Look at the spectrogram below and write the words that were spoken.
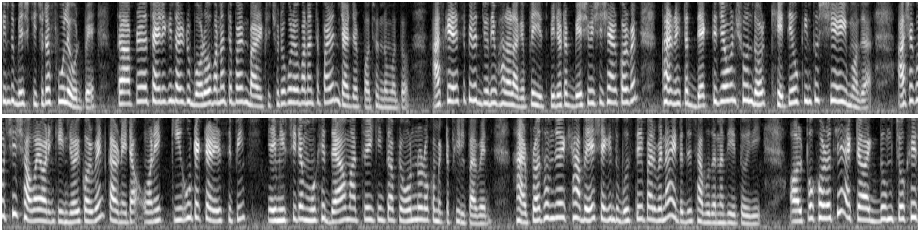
কিন্তু বেশ কিছুটা ফুলে উঠবে। তা আপনারা চাইলে কিন্তু আর একটু বড়ও বানাতে পারেন বা একটু ছোটো করেও বানাতে পারেন, যার যার পছন্দ মতো। আজকের রেসিপিটা যদি ভালো লাগে প্লিজ ভিডিওটা বেশি বেশি শেয়ার করবেন। কারণ এটা দেখতে যেমন সুন্দর, খেতেও কিন্তু সেই মজা। আশা করছি সবাই অনেক এনজয় করবেন, কারণ এটা অনেক কিউট একটা রেসিপি এই মিষ্টিটা মুখে দেওয়া মাত্রই কিন্তু আপনি অন্যরকম একটা ফিল পাবেন। আর প্রথম যে খাবে, সে কিন্তু বুঝতেই পারবে না এটা যে সাবুদানা দিয়ে তৈরি। অল্প খরচে একটা একদম চোখের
